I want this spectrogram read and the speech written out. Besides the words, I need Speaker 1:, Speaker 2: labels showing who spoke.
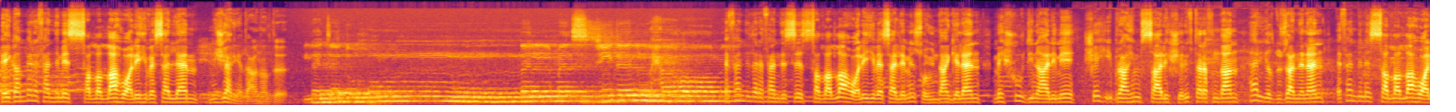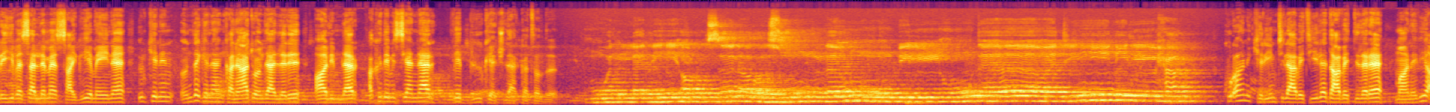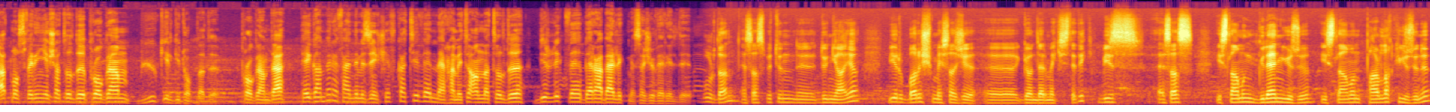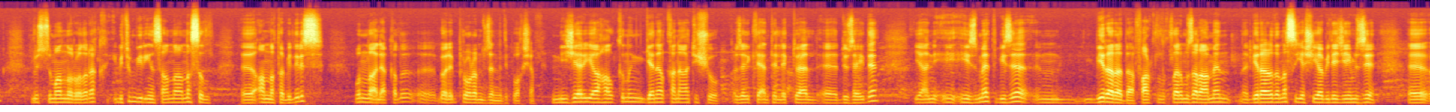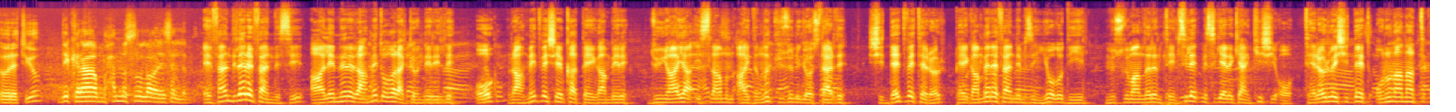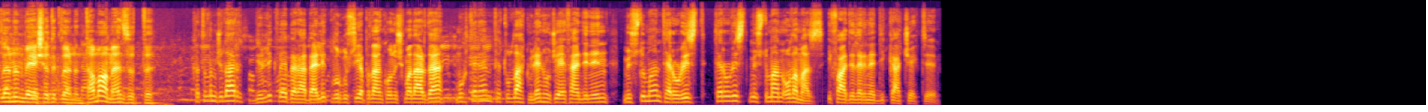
Speaker 1: Peygamber Efendimiz sallallahu aleyhi ve sellem Nijerya'da anıldı.
Speaker 2: لتدخلن المسجد الحرام
Speaker 1: Efendiler Efendisi sallallahu aleyhi ve sellemin soyundan gelen meşhur din alimi Şeyh İbrahim Salih Şerif tarafından her yıl düzenlenen Efendimiz sallallahu aleyhi ve selleme saygı yemeğine ülkenin önde gelen kanaat önderleri, alimler, akademisyenler ve büyükelçiler katıldı.
Speaker 2: هو الذي أرسل رسوله
Speaker 1: Kur'an-ı Kerim tilavetiyle davetlilere manevi atmosferin yaşatıldığı program büyük ilgi topladı. Programda Peygamber Efendimizin şefkati ve merhameti anlatıldı, birlik ve beraberlik mesajı verildi.
Speaker 3: Buradan esas bütün e, dünyaya bir barış mesajı e, göndermek istedik. Biz esas İslam'ın gülen yüzü, İslam'ın parlak yüzünü Müslümanlar olarak bütün bir insanlığa nasıl e, anlatabiliriz? Bununla alakalı e, böyle bir program düzenledik bu akşam. Nijerya halkının genel kanaati şu, özellikle entelektüel e, düzeyde. Yani e, hizmet bize bir arada, farklılıklarımıza rağmen bir arada nasıl yaşayabileceğimizi öğretiyor.
Speaker 4: Dikra Muhammed sallallahu aleyhi ve sellem.
Speaker 5: Efendiler Efendisi alemlere rahmet olarak gönderildi. O rahmet ve şefkat peygamberi. Dünyaya ee, İslam'ın aydınlık ee, yüzünü gösterdi. Şiddet ve terör peygamber efendimizin yolu değil. Müslümanların temsil etmesi gereken kişi o. Terör ve şiddet onun anlattıklarının ve yaşadıklarının tamamen zıttı.
Speaker 1: Katılımcılar birlik ve beraberlik vurgusu yapılan konuşmalarda muhterem Fethullah Gülen Hoca Efendi'nin Müslüman terörist, terörist Müslüman olamaz ifadelerine dikkat çekti.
